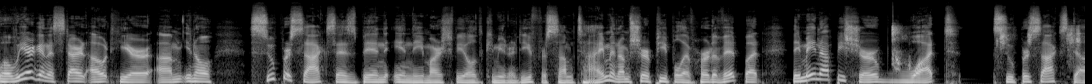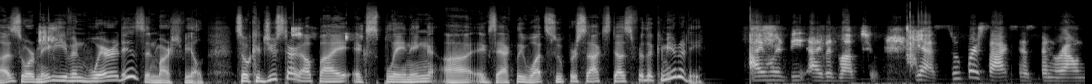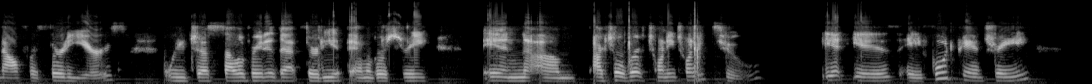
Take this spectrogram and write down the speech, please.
Well, we are going to start out here. Um, you know, Super Socks has been in the Marshfield community for some time, and I'm sure people have heard of it, but they may not be sure what Super Socks does, or maybe even where it is in Marshfield. So, could you start out by explaining uh, exactly what Super Socks does for the community? I would be. I would love to. Yes, Super Socks has been around now for 30 years. We just celebrated that 30th anniversary in um, October of 2022. It is a food pantry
